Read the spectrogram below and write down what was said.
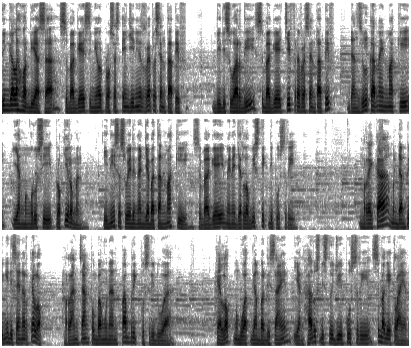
Tinggallah Wardiasa sebagai senior proses engineer representatif, Didi Suwardi sebagai chief representatif, dan Zulkarnain Maki yang mengurusi procurement. Ini sesuai dengan jabatan Maki sebagai manajer logistik di Pusri. Mereka mendampingi desainer Kellogg merancang pembangunan pabrik Pusri 2 Kellogg membuat gambar desain yang harus disetujui Pusri sebagai klien.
